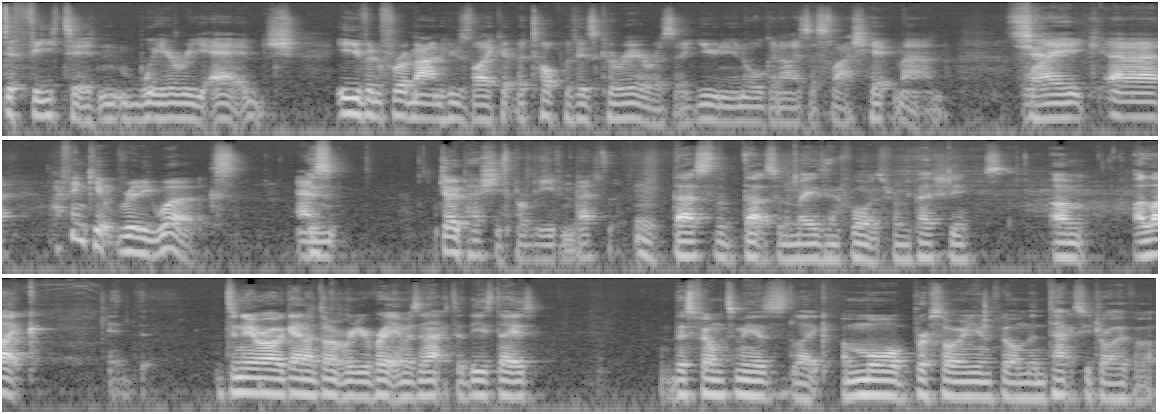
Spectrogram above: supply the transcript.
defeated and weary edge, even for a man who's like at the top of his career as a union organizer slash hitman, Yeah. like uh, I think it really works. And It's- Joe Pesci's probably even better. That's the that's an amazing performance from Pesci. Um, I like De Niro again. I don't really rate him as an actor these days. This film to me is like a more Bressonian film than Taxi Driver,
